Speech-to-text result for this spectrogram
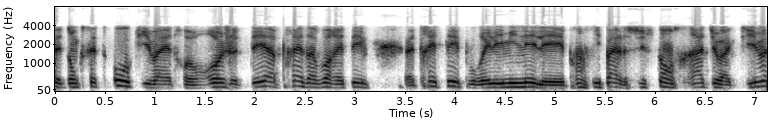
c'est donc cette eau qui va être rejetée après avoir été euh, traitée pour éliminer les principales substances radioactives.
